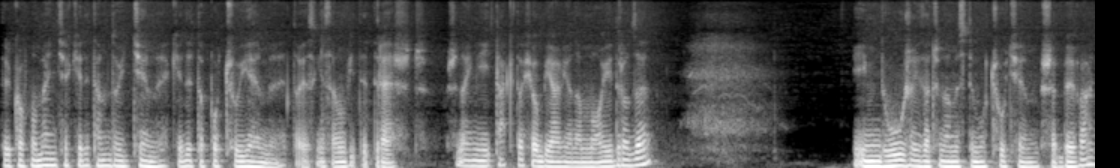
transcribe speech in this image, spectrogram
Tylko w momencie, kiedy tam dojdziemy, kiedy to poczujemy, to jest niesamowity dreszcz. Przynajmniej tak to się objawia na mojej drodze. I im dłużej zaczynamy z tym uczuciem przebywać,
